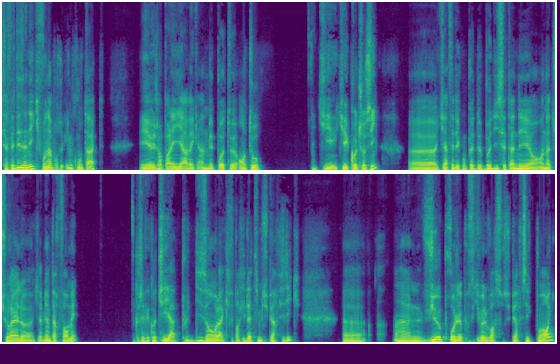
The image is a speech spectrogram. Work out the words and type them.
ça fait des années qu'ils font n'importe quoi, ils me contactent. Et euh, j'en parlais hier avec un de mes potes, euh, Anto, qui est, qui est coach aussi, euh, qui a fait des compètes de body cette année en naturel, qui a bien performé, que j'avais coaché il y a plus de dix ans, voilà, qui fait partie de la team Superphysique. Euh, un vieux projet pour ceux qui veulent voir sur superphysique.org.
